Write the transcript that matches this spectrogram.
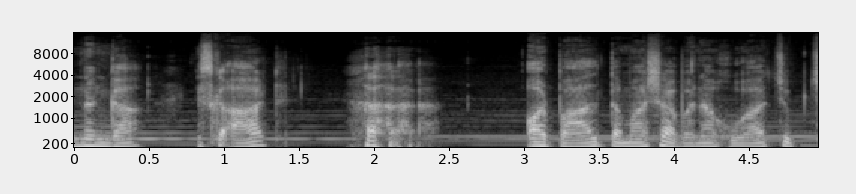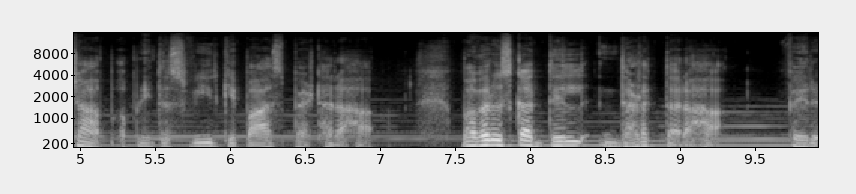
ننگا، اس کا آرٹ؟ اور پال تماشا بنا ہوا چپ چاپ اپنی تصویر کے پاس بیٹھا رہا، مگر اس کا دل دھڑکتا رہا، پھر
